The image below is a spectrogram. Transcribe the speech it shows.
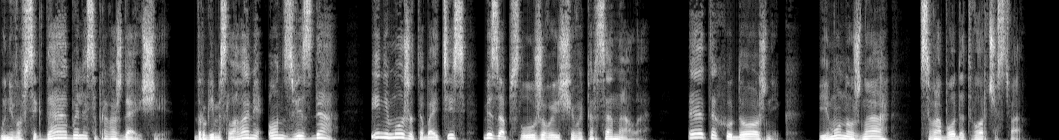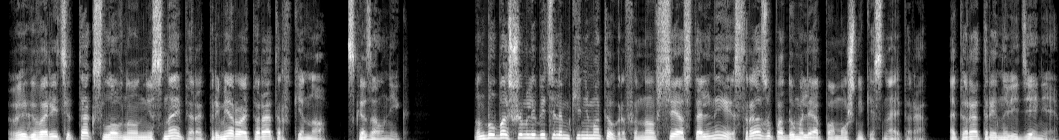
У него всегда были сопровождающие. Другими словами, он звезда и не может обойтись без обслуживающего персонала. Это художник. Ему нужна свобода творчества. «Вы говорите так, словно он не снайпер, а, к примеру, оператор в кино», — сказал Ник. Он был большим любителем кинематографа, но все остальные сразу подумали о помощнике снайпера, операторе наведения.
